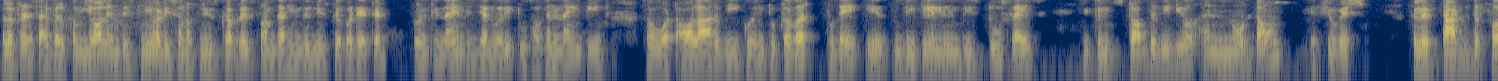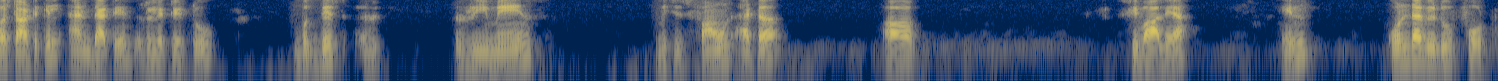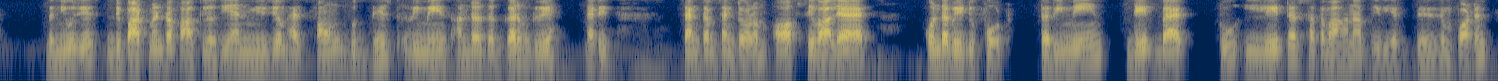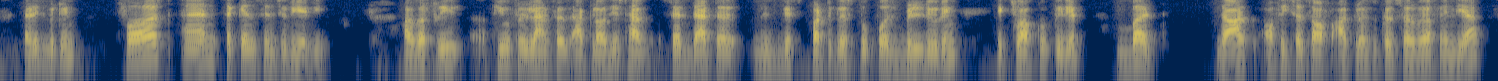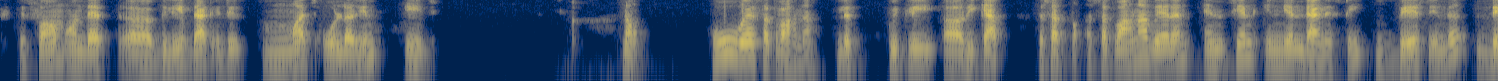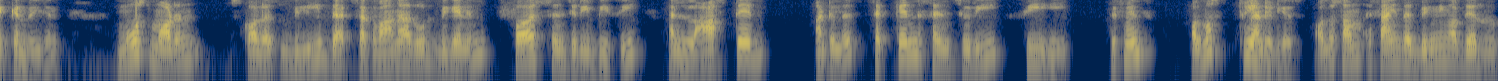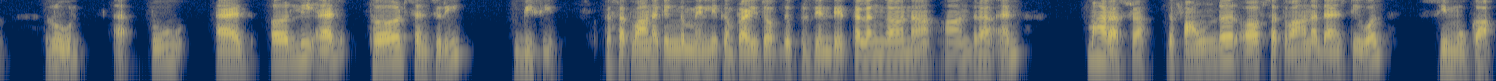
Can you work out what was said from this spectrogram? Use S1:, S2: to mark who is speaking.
S1: Hello friends, I welcome you all in this new edition of news coverage from the Hindu newspaper dated 29th January 2019. So what all are we going to cover today is detailed in these two slides. You can stop the video and note down if you wish. So let's start with the first article and that is related to Buddhist remains which is found at a uh, Shivalaya in Kondavidu Fort. The news is Department of Archaeology and Museum has found Buddhist remains under the Garbhagriha that is Sanctum Sanctorum of Shivalaya at Kondavidu Fort. The remains date back to later Satavahana period. This is important. That is between 1st and 2nd century AD. However, free, few freelancers archaeologists have said that uh, this particular stupa was built during Ikshvaku period, but the officials of Archaeological Survey of India is firm on that uh, belief that it is much older in age. Now, who were Satvahana? Let's quickly uh, recap. The Satvahana were an ancient Indian dynasty based in the Deccan region. Most modern scholars believe that Satvahana rule began in 1st century BC and lasted until the 2nd century CE. This means almost 300 years, although some assign the beginning of their rule uh, to as early as 3rd century BC. The Satvahana kingdom mainly comprised of the present-day Telangana, Andhra and Maharashtra. The founder of Satvahana dynasty was Simuka.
